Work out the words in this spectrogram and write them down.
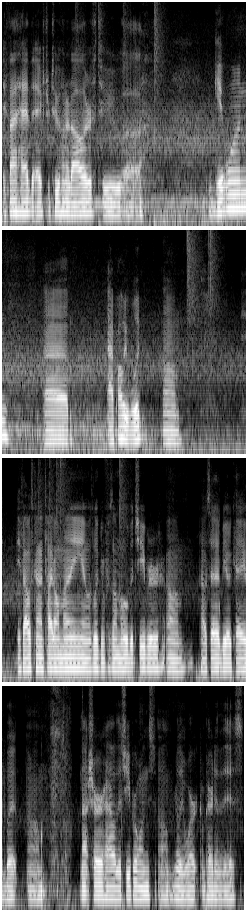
if I had the extra $200 to uh, get one, uh, I probably would. Um, if I was kind of tight on money and was looking for something a little bit cheaper, um, I would say that'd be okay, but um, not sure how the cheaper ones um, really work compared to this.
